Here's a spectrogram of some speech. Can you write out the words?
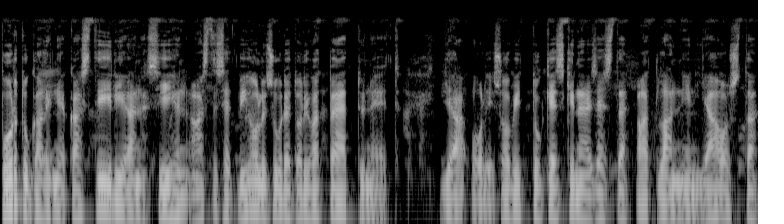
Portugalin ja Kastilian siihen astiset vihollisuudet olivat päättyneet ja oli sovittu keskinäisestä Atlannin jaosta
